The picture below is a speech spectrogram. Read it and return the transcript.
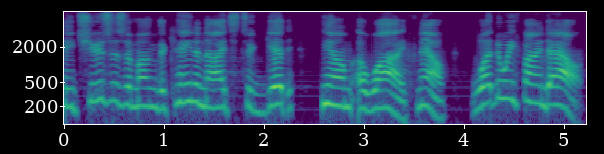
He chooses among the Canaanites to get him a wife. Now, what do we find out?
